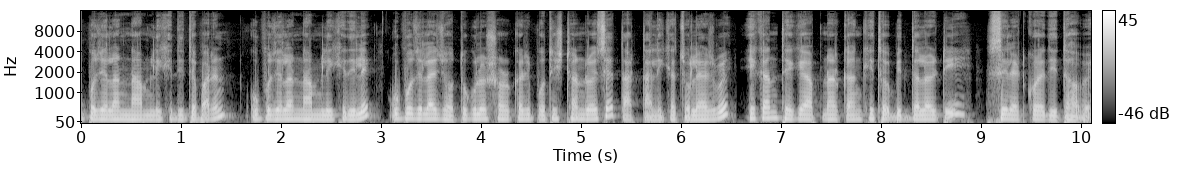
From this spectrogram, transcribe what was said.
উপজেলার নাম লিখে দিতে পারেন। উপজেলার নাম লিখে দিলে উপজেলায় যতগুলো সরকারি প্রতিষ্ঠান রয়েছে, তার তালিকা চলে আসবে। এখান থেকে আপনার কাঙ্ক্ষিত বিদ্যালয়টি সিলেক্ট করে দিতে হবে।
